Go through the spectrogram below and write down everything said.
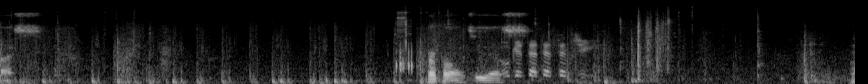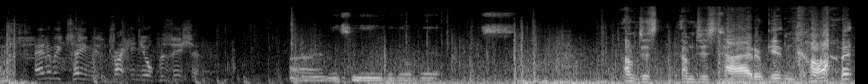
Us. Purple Go TS. get that SMG. Enemy team is tracking your position. Alright, let's move a little bit. I'm just, I'm just tired of getting caught.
